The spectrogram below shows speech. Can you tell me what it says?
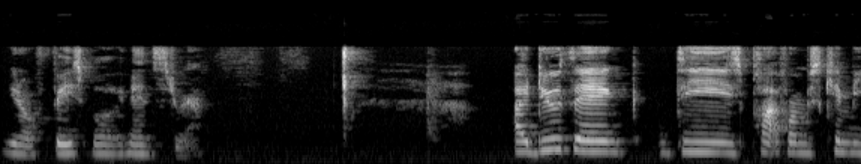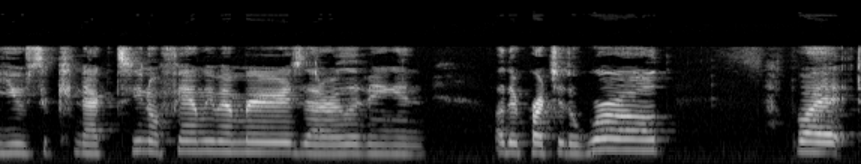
you know Facebook and Instagram. I do think these platforms can be used to connect, you know, family members that are living in other parts of the world. But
